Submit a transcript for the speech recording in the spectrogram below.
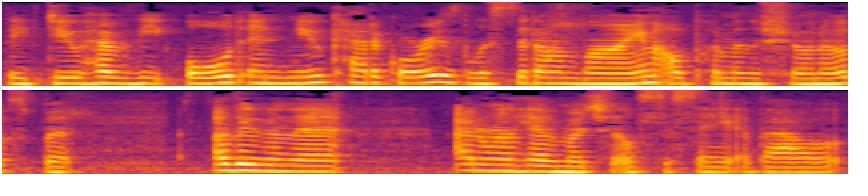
They do have the old and new categories listed online. I'll put them in the show notes, but other than that, I don't really have much else to say about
